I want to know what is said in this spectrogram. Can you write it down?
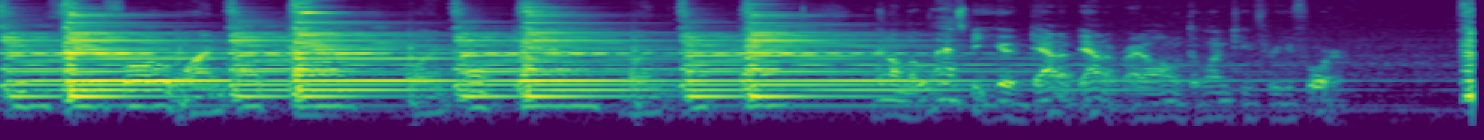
two, three, down, up, down, up, right along with the one, two, three, four. So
